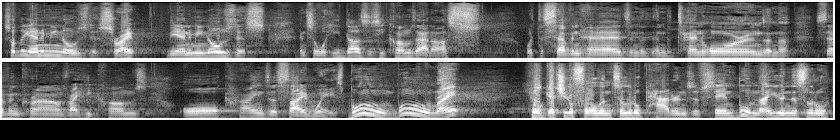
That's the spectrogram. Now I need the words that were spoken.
So the enemy knows this, right? The enemy knows this. And so what he does is he comes at us with the seven heads and the, and the ten horns and the seven crowns, right? He comes all kinds of sideways. Boom, boom, right? He'll get you to fall into little patterns of sin. Boom, now you're in this little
